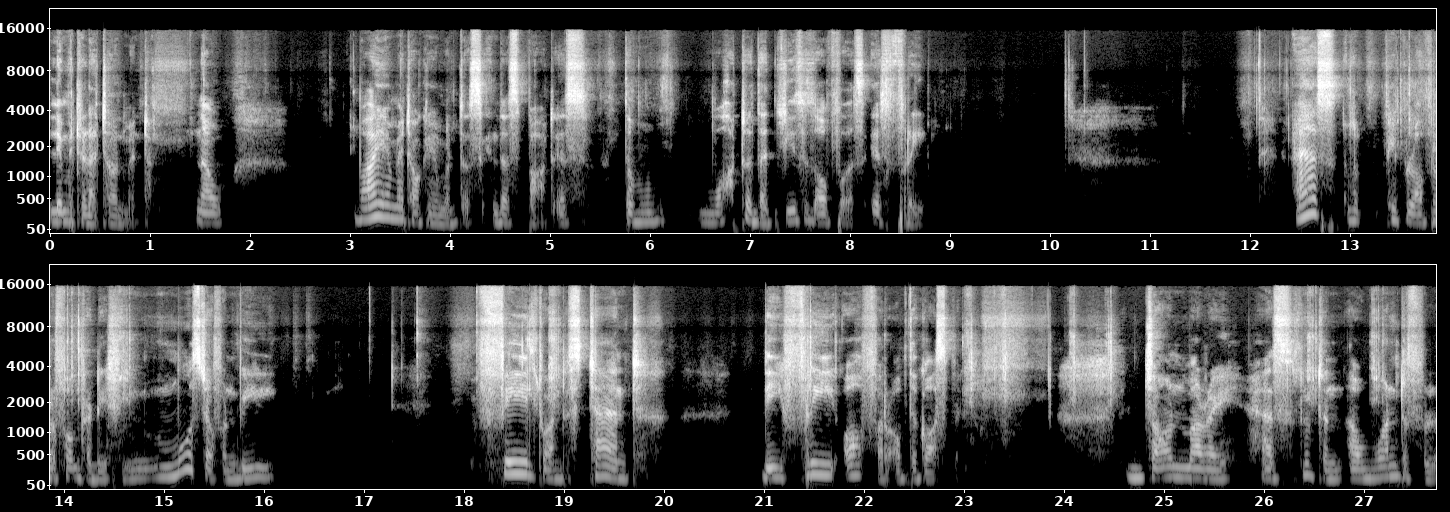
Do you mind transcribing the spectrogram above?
limited atonement. Now, why am I talking about this in this part? Is the water that Jesus offers is free. As people of reform tradition, most often we fail to understand the free offer of the gospel. John Murray has written a wonderful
